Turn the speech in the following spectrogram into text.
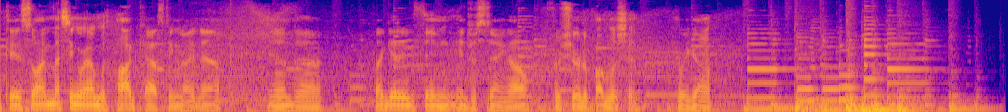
Okay, so I'm messing around with podcasting right now, and uh, if I get anything interesting, I'll for sure to publish it. Here we go.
